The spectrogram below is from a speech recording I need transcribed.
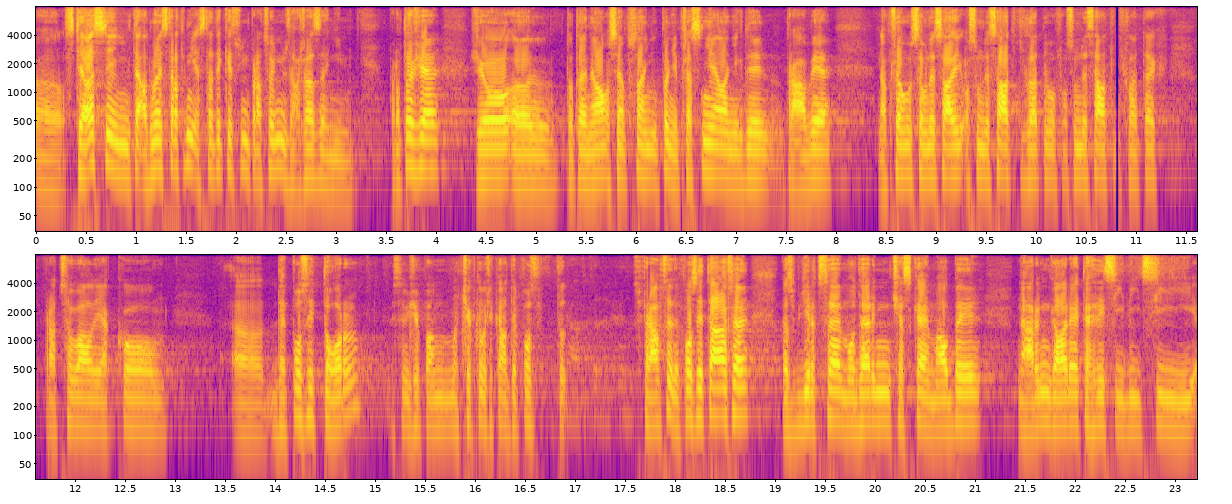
Eh, stělesněním té administrativní estetiky svým pracovním zařazením. Protože, že jo, eh, to je nemám asi napsané úplně přesně, ale někdy právě na přelomu 70. 80. let nebo v 80. letech pracoval jako eh, depozitor, myslím, že pan Mlček tomu říká depozit, správce depozitáře ve sbírce moderní české malby Národní galerie tehdy sídlící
